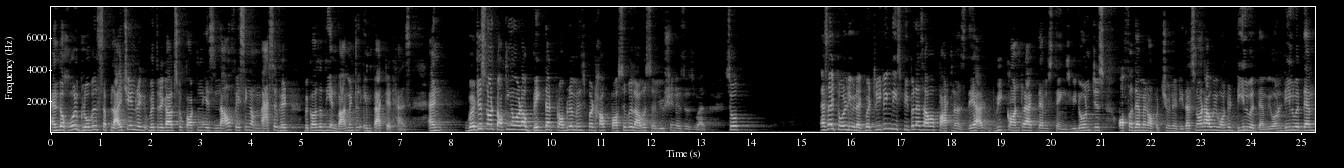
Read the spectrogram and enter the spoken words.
And the whole global supply chain reg with regards to cotton is now facing a massive hit because of the environmental impact it has. And we're just not talking about how big that problem is, but how possible our solution is as well. So as I told you, like we're treating these people as our partners. They are, we contract them things. We don't just offer them an opportunity. That's not how we want to deal with them. We want to deal with them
